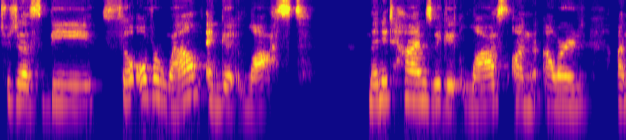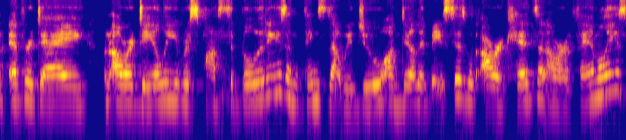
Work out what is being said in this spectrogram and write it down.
to just be so overwhelmed and get lost many times we get lost on our on everyday on our daily responsibilities and things that we do on daily basis with our kids and our families.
